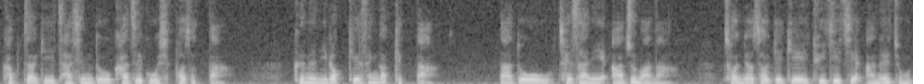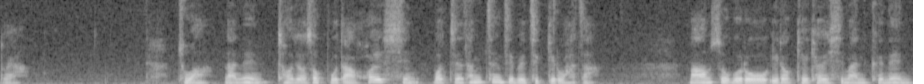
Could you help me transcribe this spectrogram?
갑자기 자신도 가지고 싶어졌다. 그는 이렇게 생각했다. 나도 재산이 아주 많아. 저 녀석에게 뒤지지 않을 정도야. 좋아. 나는 저 녀석보다 훨씬 멋진 3층 집을 짓기로 하자. 마음속으로 이렇게 결심한 그는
